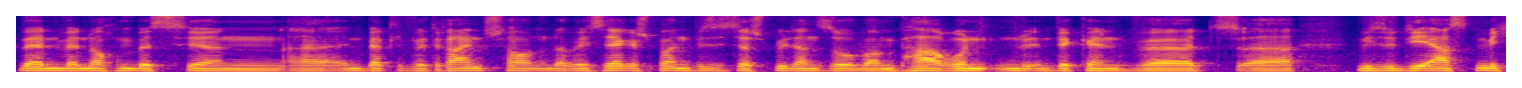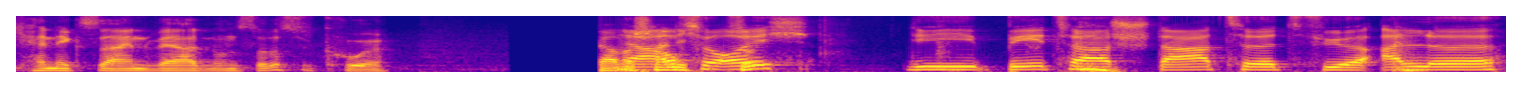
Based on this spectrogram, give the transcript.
werden wir noch ein bisschen äh, in Battlefield reinschauen und da bin ich sehr gespannt, wie sich das Spiel dann so über ein paar Runden entwickeln wird, äh, wie so die ersten Mechanics sein werden und so. Das wird cool. ja, wahrscheinlich ja, auch für so- euch. Die Beta startet für alle,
